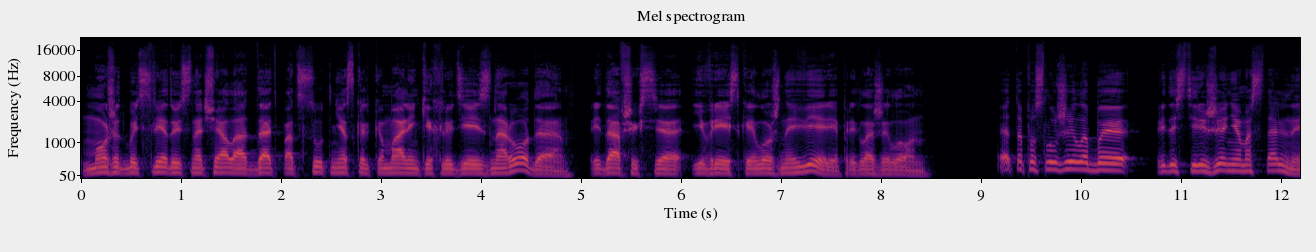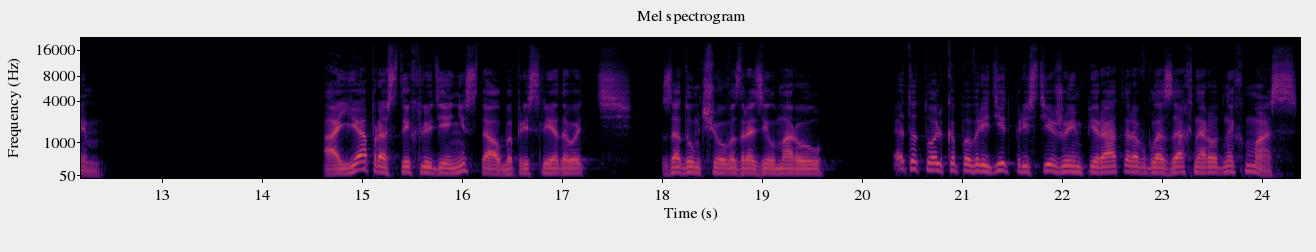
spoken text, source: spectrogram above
«Может быть, следует сначала отдать под суд несколько маленьких людей из народа, предавшихся еврейской ложной вере», — предложил он. «Это послужило бы предостережением остальным». «А я простых людей не стал бы преследовать», — задумчиво возразил Марул. «Это только повредит престижу императора в глазах народных масс».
